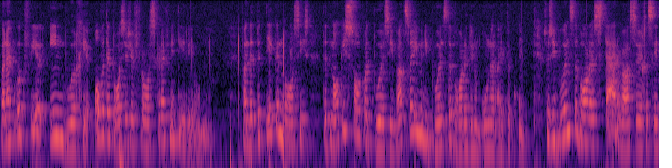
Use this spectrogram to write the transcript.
want ek ook vir jou en bo gee. Al wat ek basies jou vra, skryf net die reël nie. Want dit beteken basies dit maak nie saak wat bo is nie. Wat sou jy met die boonste waarde doen om onder uit te kom? So as die boonste waarde 'n ster was, sou jy gesê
